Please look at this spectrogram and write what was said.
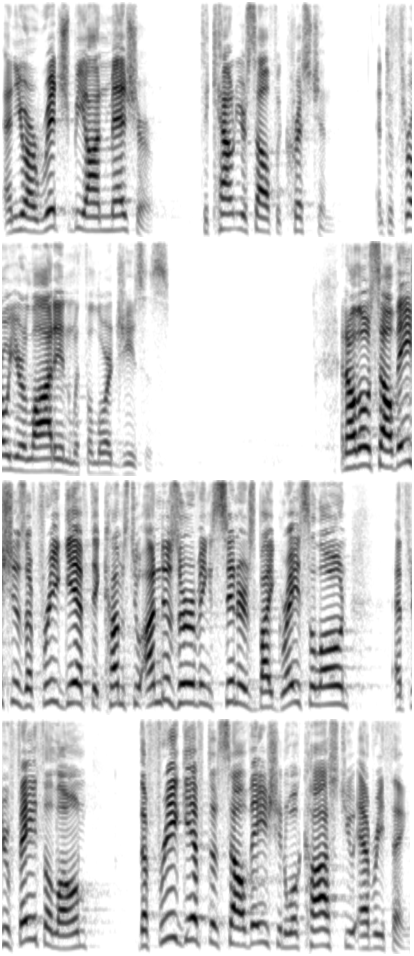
And you are rich beyond measure to count yourself a Christian and to throw your lot in with the Lord Jesus. And although salvation is a free gift that comes to undeserving sinners by grace alone and through faith alone, the free gift of salvation will cost you everything.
